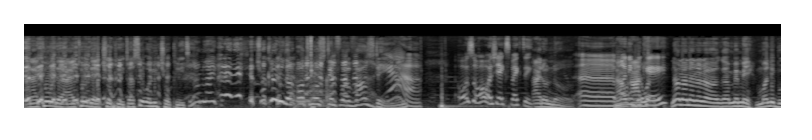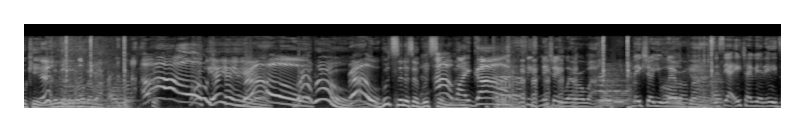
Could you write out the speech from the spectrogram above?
And I told her, I told her chocolate. I the only chocolate, and I'm like, chocolate is the utmost thing for a Val's Day, man. Also, what was she expecting? I don't know. uh, money I don't- bouquet. No, no, no, no, no. Me, me, money bouquet. Me. Oh, Oh yeah, yeah, yeah, yeah. Bro. bro, bro, Bro. Good sin is a good sin. Oh man. my God! Please make sure you wear a rubber. Make sure you wear oh, Okay. rubber. They say HIV and AIDS.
